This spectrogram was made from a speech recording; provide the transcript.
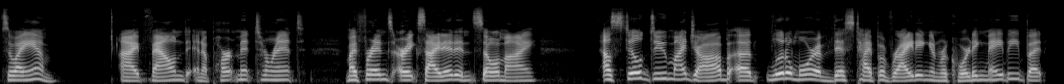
So I am. I found an apartment to rent. My friends are excited, and so am I. I'll still do my job, a little more of this type of writing and recording, maybe, but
